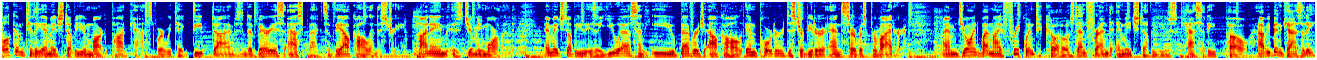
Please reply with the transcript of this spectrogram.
Welcome to the MHW Mark podcast, where we take deep dives into various aspects of the alcohol industry. My name is Jimmy Moreland. MHW is a U.S. and EU beverage alcohol importer, distributor, and service provider. I am joined by my frequent co host and friend, MHW's Cassidy Poe. How have you been, Cassidy?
